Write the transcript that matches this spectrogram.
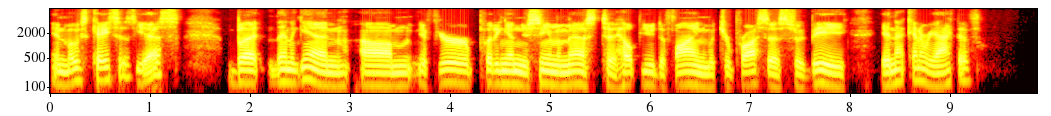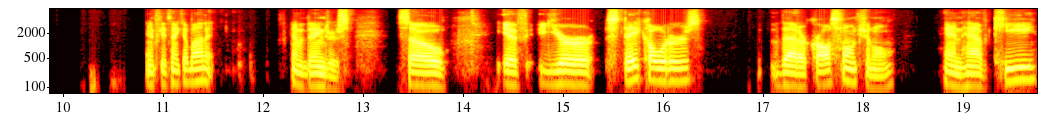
in most cases, yes. But then again, um, if you're putting in your CMMS to help you define what your process should be, isn't that kind of reactive? If you think about it, it's kind of dangerous. So if your stakeholders that are cross-functional and have key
